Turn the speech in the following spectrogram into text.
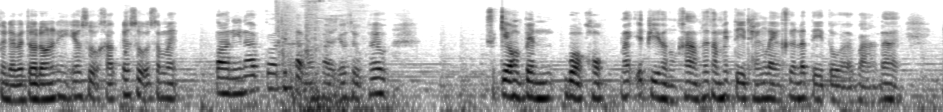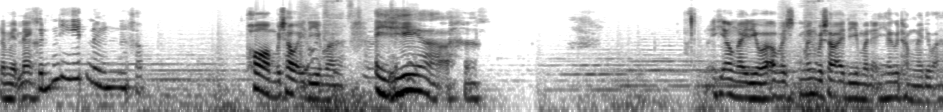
ส่วนใหญ่เป็นตัวลงนั่นเองเอลสุครับเอลสุสมัยตอนนี้นะครับก็ที่ปรับมาใหม่เอลสุเพิ่มสเกลเป็นบวก6 Max HP ฝั่งตรงข้ามเพื่อทำให้ตีแทงค์แรงขึ้นและตีตัวบางได้ ดาเมจแรงขึ้นนิดนึงนะครับ พ่อไมงไปเช่าไอดีมา ไอ้เหี้ยไอ้เหี้ยเอาไงดีวะ เอาไปแม่งไปเช่าไอดีมาเนี่ยไอ้เหี้ยกูทำไงดีวะ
